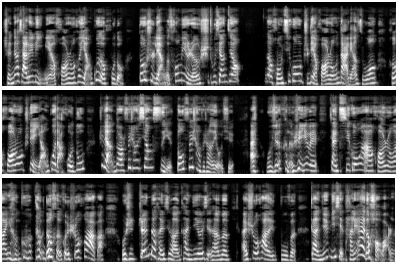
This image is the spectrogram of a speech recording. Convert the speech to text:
神雕侠侣》里面黄蓉和杨过的互动，都是两个聪明人师徒相交。那洪七公指点黄蓉打梁子翁，和黄蓉指点杨过打霍都，这两段非常相似，也都非常非常的有趣。哎，我觉得可能是因为像七公啊、黄蓉啊、杨过他们都很会说话吧。我是真的很喜欢看金庸写他们爱说话的一部分，感觉比写谈恋爱都好玩呢。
